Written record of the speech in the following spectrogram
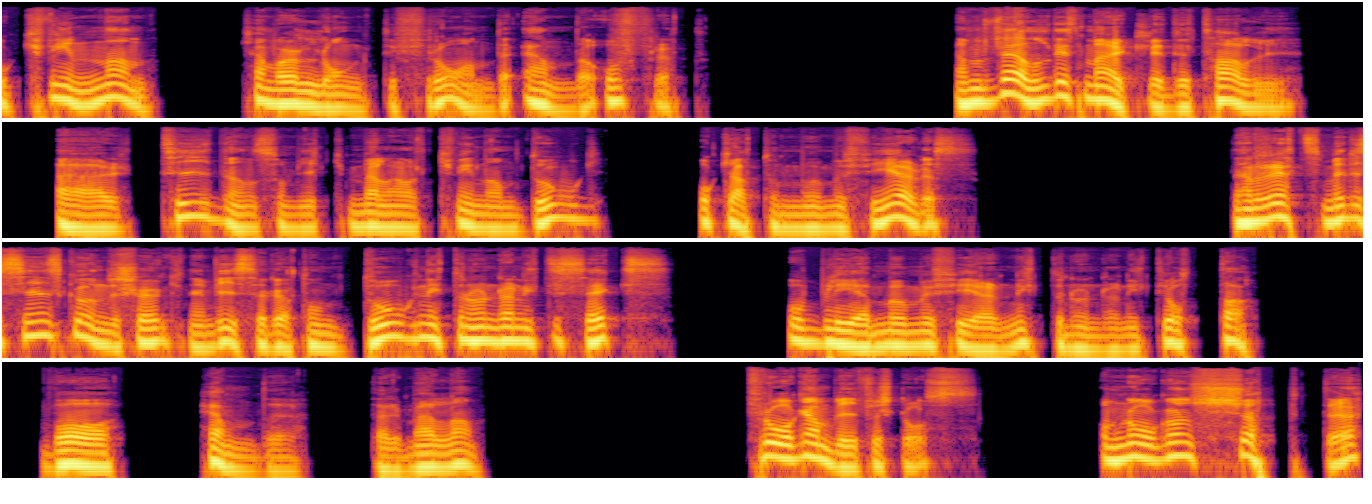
och kvinnan kan vara långt ifrån det enda offret. En väldigt märklig detalj är tiden som gick mellan att kvinnan dog och att hon mumifierades. Den rättsmedicinska undersökningen visade att hon dog 1996 och blev mumifierad 1998. Vad hände däremellan? Frågan blir förstås, om någon köpte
